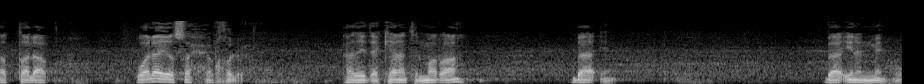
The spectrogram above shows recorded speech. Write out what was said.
الطلاق ولا يصح الخلع. هذا إذا كانت المرأة بائن بائنا منه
